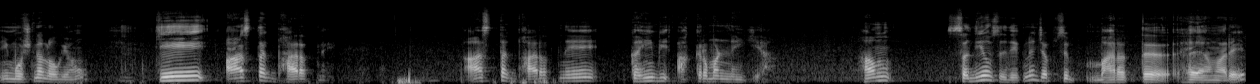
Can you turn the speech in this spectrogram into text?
इमोशनल हो गया हूँ कि आज तक भारत ने, आज तक भारत ने कहीं भी आक्रमण नहीं किया। हम सदियों से देख लें, जब से भारत है हमारे,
